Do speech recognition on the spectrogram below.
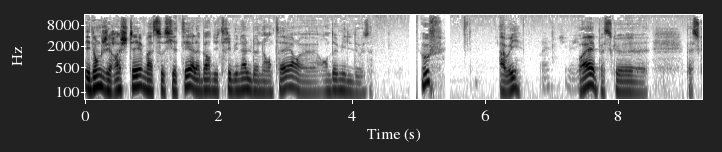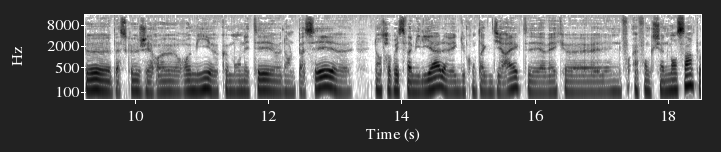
et donc j'ai racheté ma société à la barre du tribunal de Nanterre euh, en 2012. Ouf. Ah oui. Ouais, parce que parce que parce que j'ai re- remis euh, comme on était euh, dans le passé euh, une entreprise familiale avec du contact direct et avec euh, une un fonctionnement simple.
